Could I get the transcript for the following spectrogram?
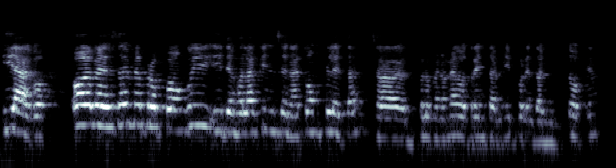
y hago. O a veces me propongo y, dejo la quincena completa, o sea, por lo menos me hago 30 mil, 40 mil tokens.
